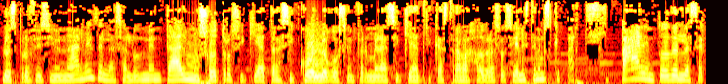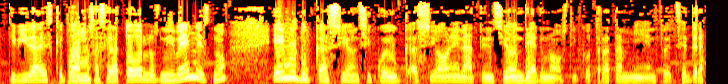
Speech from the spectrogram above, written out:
Los profesionales de la salud mental, nosotros psiquiatras, psicólogos, enfermeras psiquiátricas, trabajadoras sociales, tenemos que participar en todas las actividades que podamos hacer a todos los niveles, ¿no? En educación, psicoeducación, en atención, diagnóstico, tratamiento, etcétera.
